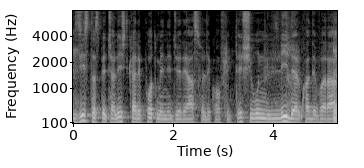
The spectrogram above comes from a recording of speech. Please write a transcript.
Există specialiști care pot managere astfel de conflicte și un lider cu adevărat,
